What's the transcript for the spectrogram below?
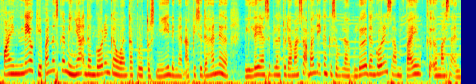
Finally, okey, panaskan minyak dan gorengkan wantan putus ni dengan api sederhana. Bila yang sebelah tu dah masak, balikkan ke sebelah pula dan goreng sampai keemasan.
